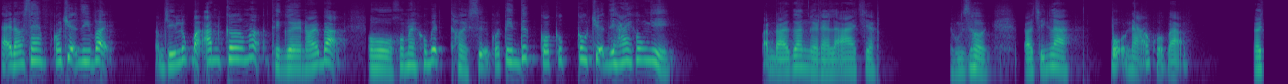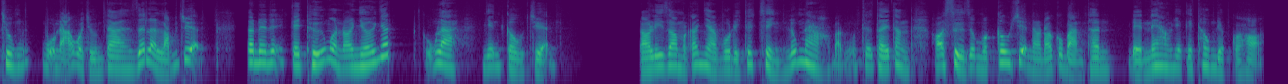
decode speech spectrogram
lại đó xem, có chuyện gì vậy? Thậm chí lúc bạn ăn cơm á, thì người này nói với bạn, ồ, hôm nay không biết thời sự có tin tức, có câu, câu chuyện gì hay không nhỉ? Bạn đoán ra người này là ai chưa? Đúng rồi, đó chính là bộ não của bạn. Nói chung, bộ não của chúng ta rất là lắm chuyện. Cho nên cái thứ mà nó nhớ nhất cũng là những câu chuyện. Đó là lý do mà các nhà vô địch thuyết trình lúc nào bạn cũng sẽ thấy rằng họ sử dụng một câu chuyện nào đó của bản thân để neo những cái thông điệp của họ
